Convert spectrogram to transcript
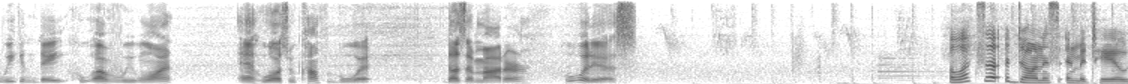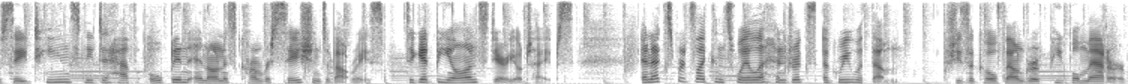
we can date whoever we want and who else we're comfortable with. Doesn't matter who it is. Alexa, Adonis, and Mateo say teens need to have open and honest conversations about race to get beyond stereotypes. And experts like Consuela Hendricks agree with them. She's a co founder of People Matter,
